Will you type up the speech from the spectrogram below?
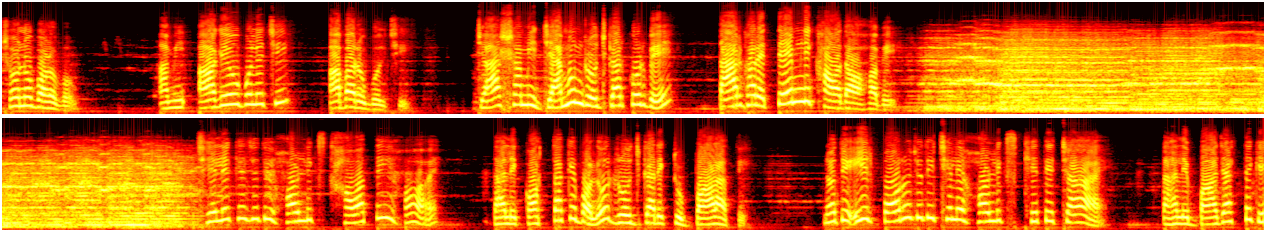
শোনো বড় বউ, আমি আগেও বলেছি, আবারও বলছি। যার স্বামী যেমন রোজগার করবে তার ঘরে তেমনি খাওয়া দাওয়া হবে। ছেলেকে যদি হরলিক্স খাওয়াতেই হয়, তাহলে কর্তাকে বলো রোজগার একটু বাড়াতে। নয়তো এর পরও যদি ছেলে হরলিক্স খেতে চায়, তাহলে বাজার থেকে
